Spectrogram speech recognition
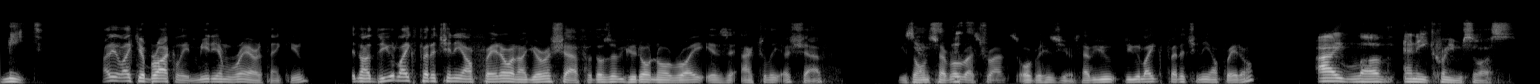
meat. How do you like your broccoli? Medium rare, thank you. Now, do you like fettuccine alfredo? And now you're a chef. For those of you who don't know, Roy is actually a chef. He's yes, owned several restaurants over his years. Have you? Do you like fettuccine alfredo? I love any cream sauce.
